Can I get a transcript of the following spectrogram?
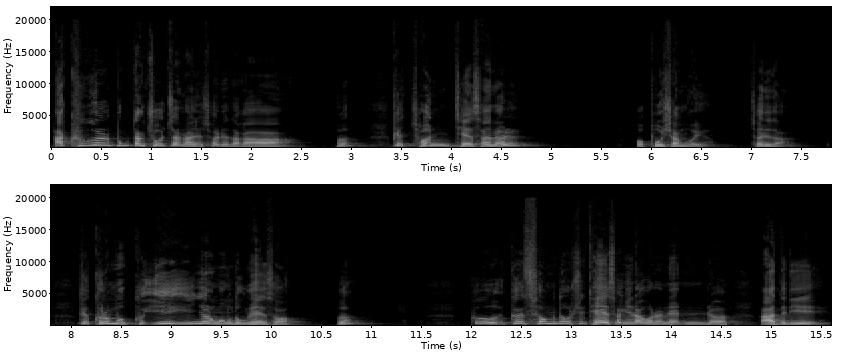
아 그걸 몽땅 줬잖아요 절에다가 어? 그 전 재산을 어, 보시한 거예요 절에다. 그 그러면 그 이 인연 공덕으로 해서 어? 그, 그 성도 없이 대성이라고 하는 애- 아들이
